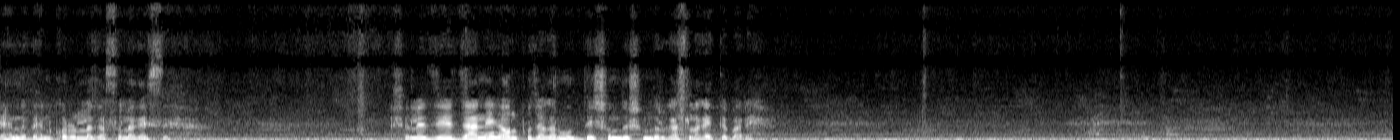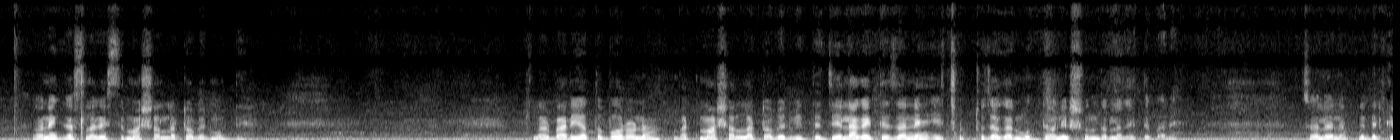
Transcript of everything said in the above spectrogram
এখানে দেখেন করল্লা গাছও লাগাইছে। আসলে যে জানে অল্প জায়গার মধ্যে সুন্দর সুন্দর গাছ লাগাইতে পারে। অনেক গাছ লাগাইছে মাশাল্লাহ টবের মধ্যে। আপনার বাড়ি অত বড় না বাট মাশাল্লাহ টবের ভিতরে যে লাগাইতে জানে এই ছোট্ট জায়গার মধ্যে অনেক সুন্দর লাগাইতে পারে। চলেন আপনাদেরকে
